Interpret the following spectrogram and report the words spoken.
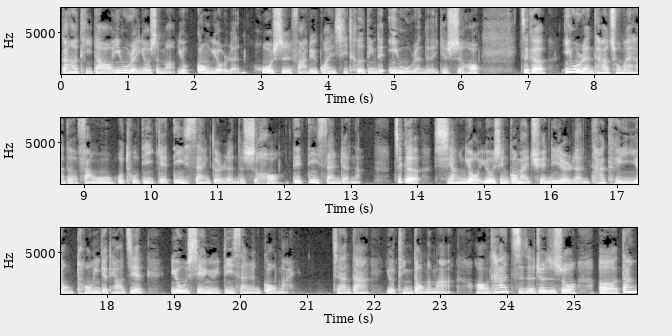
刚好提到义务人有什么，有共有人或是法律关系特定的义务人的一个时候，这个。义务人他出卖他的房屋或土地给第三个人的时候，对第三人呐、啊，这个享有优先购买权利的人，他可以用同一个条件优先于第三人购买。这样大家有听懂了吗？哦，他指的就是说，呃，当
